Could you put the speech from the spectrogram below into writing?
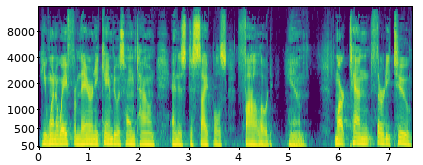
He went away from there and he came to his hometown, and his disciples followed him. Mark 10 32.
